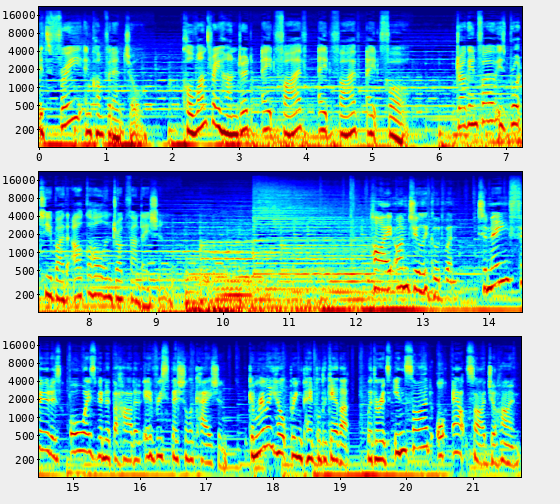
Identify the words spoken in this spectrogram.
It's free and confidential. Call 1300 858584. Drug Info is brought to you by the Alcohol and Drug Foundation. Hi, I'm Julie Goodwin. To me, food has always been at the heart of every special occasion. It can really help bring people together, whether it's inside or outside your home.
